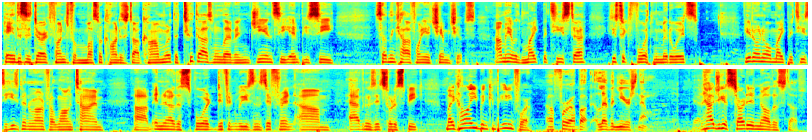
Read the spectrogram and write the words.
Hey, this is Derik Funch from MuscleContest.com. We're at the 2011 GNC NPC Southern California Championships. I'm here with Mike Bautista. He just took fourth in the middleweights. If you don't know Mike Bautista, he's been around for a long time, um, in and out of the sport, different reasons, different um, avenues, so to speak. Mike, how long have you been competing for? Uh, for about 11 years now. And how'd you get started in all this stuff?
